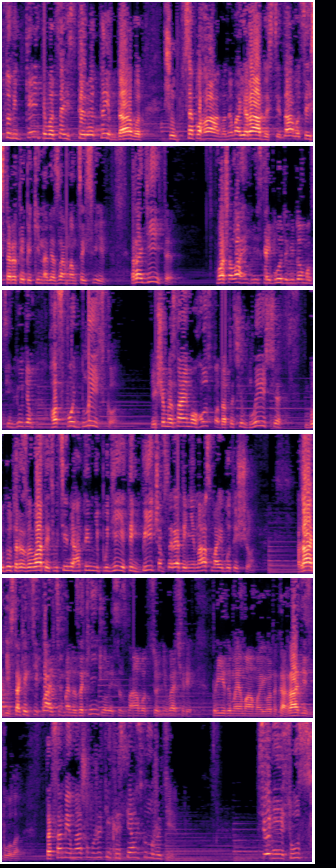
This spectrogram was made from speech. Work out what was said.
Тобто відкиньте оцей стереотип, да, от, що все погано, немає радості, да, оцей стереотип, який нав'язав нам цей світ. Радійте. Ваша лагідність хай буде відомо всім людям, Господь близько. Якщо ми знаємо Господа, то чим ближче будуть розвиватись ці негативні події, тим більше всередині нас має бути що? Радість, так як ці пальці в мене закінчилися, знав, от сьогодні ввечері приїде моя мама, і така радість була. Так само і в нашому житті, християнському житті. Сьогодні Ісус,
